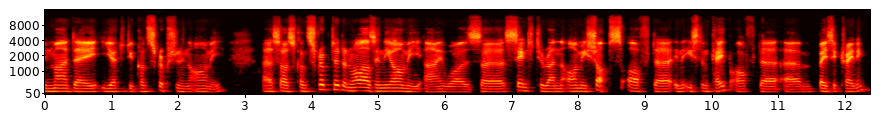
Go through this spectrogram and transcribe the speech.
in my day, you had to do conscription in the army. Uh, so I was conscripted, and while I was in the army, I was uh, sent to run the army shops after in the Eastern Cape after um, basic training.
